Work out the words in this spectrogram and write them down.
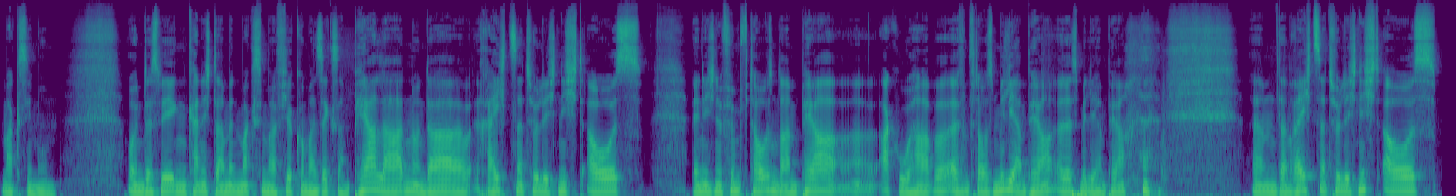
Maximum. Und deswegen kann ich damit maximal 4,6 Ampere laden und da reicht es natürlich nicht aus, wenn ich eine 5000 Ampere äh, Akku habe, äh, 5000 Milliampere, äh, das Milliampere, ähm, dann reicht es natürlich nicht aus,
